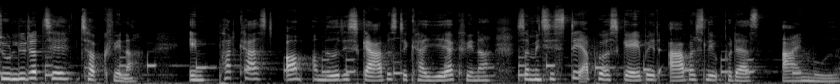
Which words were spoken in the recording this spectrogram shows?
Du lytter til Top Kvinder. En podcast om og med de skarpeste karrierekvinder, som insisterer på at skabe et arbejdsliv på deres egen måde.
